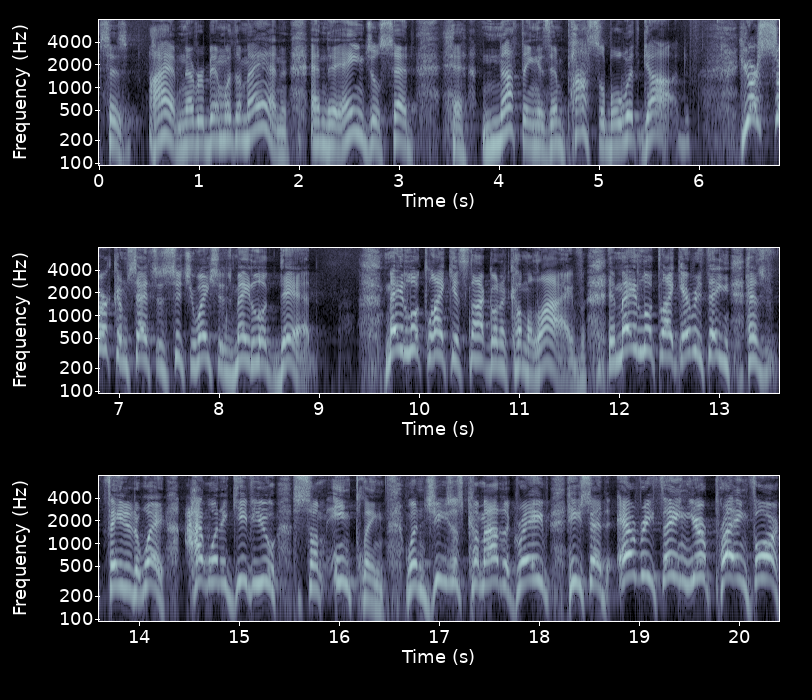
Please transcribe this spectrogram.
Says, I have never been with a man. And the angel said, Nothing is impossible with God. Your circumstances and situations may look dead may look like it's not going to come alive. It may look like everything has faded away. I want to give you some inkling. When Jesus come out of the grave, he said, "Everything you're praying for,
